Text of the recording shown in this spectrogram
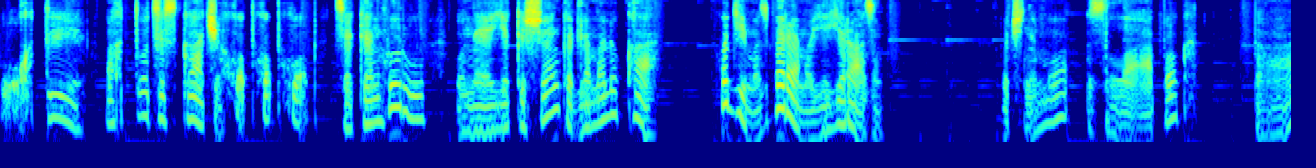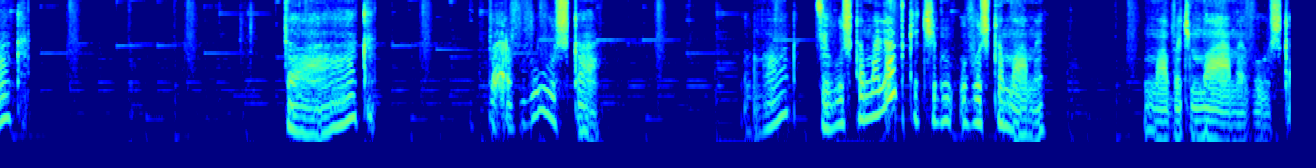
Ух ти! А хто це скаче? Хоп-хоп-хоп. Це кенгуру. У неї є кишенька для малюка. Ходімо, зберемо її разом. Почнемо з лапок. Так. Так. Тепер вушка. Так. Це вушка малятки чи вушка мами? Мабуть, мами вушка,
